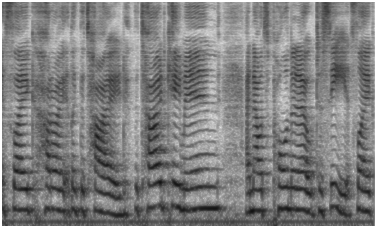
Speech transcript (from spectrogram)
it's like how do I like the tide. The tide came in and now it's pulling it out to sea. It's like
